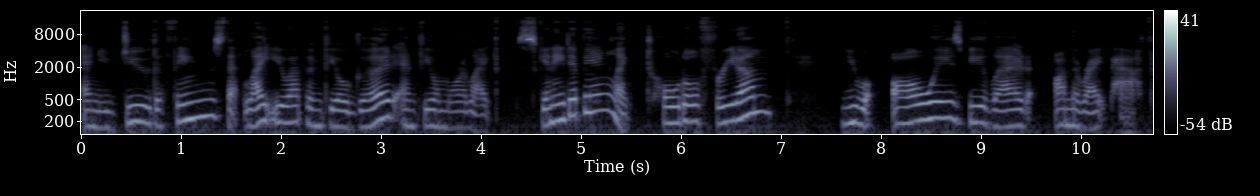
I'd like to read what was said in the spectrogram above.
and you do the things that light you up and feel good and feel more like skinny dipping, like total freedom, you will always be led on the right path.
